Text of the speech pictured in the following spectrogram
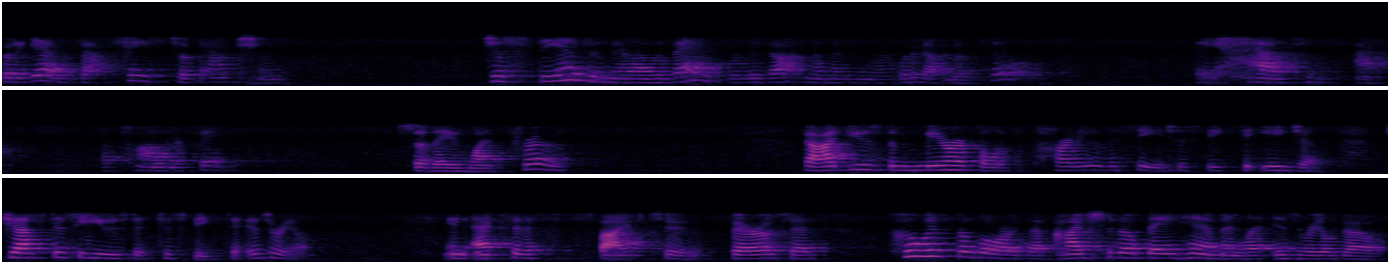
But again, that faith took action. Just standing there on the bank wouldn't have gotten them anywhere. Would have gotten them killed. They had to act upon their faith. So they went through. God used the miracle of the parting of the sea to speak to Egypt, just as he used it to speak to Israel. In Exodus 5:2, Pharaoh said, Who is the Lord that I should obey him and let Israel go?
